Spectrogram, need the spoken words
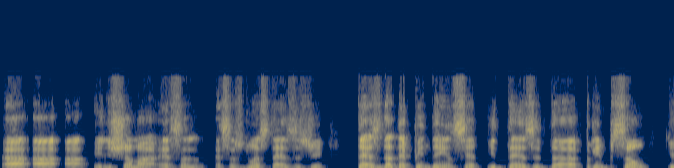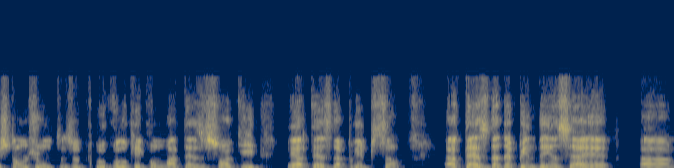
a, a, a, ele chama essa, essas duas teses de tese da dependência e tese da preempção, que estão juntas. Eu, eu, coloquei como uma tese só aqui, é a tese da preempção. A tese da dependência é a,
